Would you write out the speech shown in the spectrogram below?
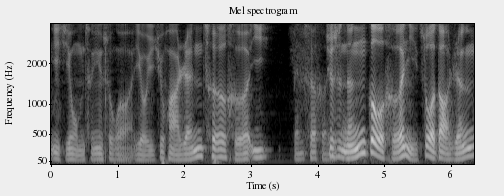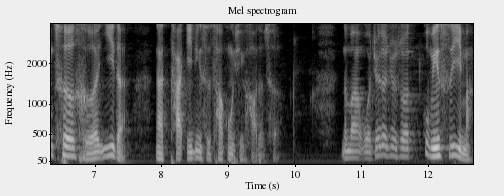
一集我们曾经说过，有一句话“人车合一”，人车合一就是能够和你做到人车合一的，那它一定是操控性好的车。那么我觉得就是说，顾名思义嘛，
